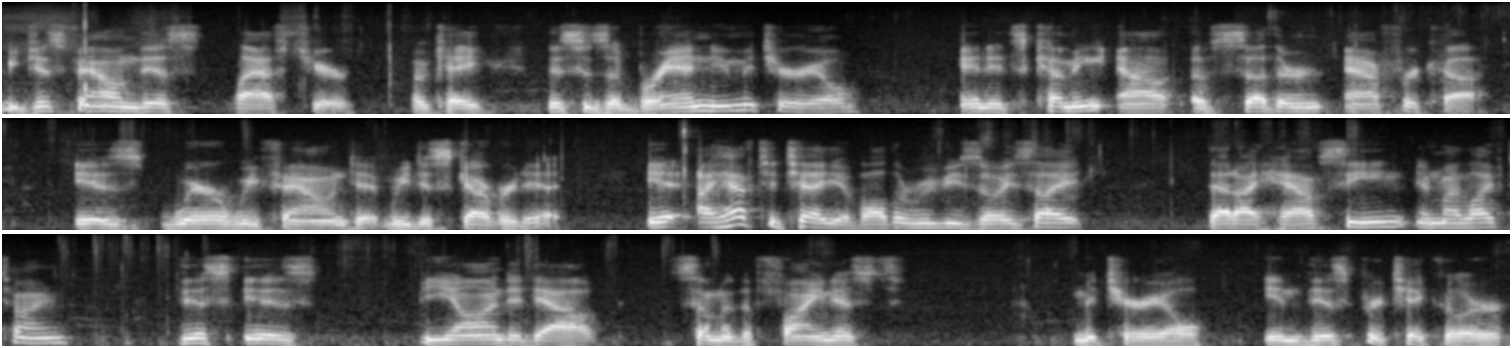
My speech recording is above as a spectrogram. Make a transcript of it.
we just found this last year, okay? This is a brand new material and it's coming out of Southern Africa is where we found it, we discovered it. it I have to tell you, of all the ruby zoisite that I have seen in my lifetime, this is beyond a doubt some of the finest material in this particular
